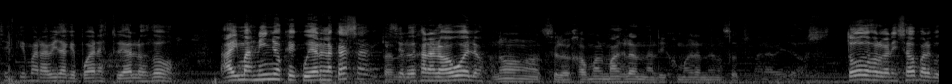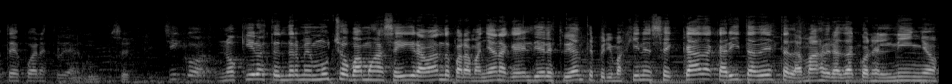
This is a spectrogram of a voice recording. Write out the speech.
Che, qué maravilla que puedan estudiar los dos. ¿Hay más niños que cuidar en la casa y que se lo dejan a los abuelos? No, se lo dejamos al más grande, al hijo más grande de nosotros. Maravilloso. Todos organizados para que ustedes puedan estudiar. Sí. Chicos, no quiero extenderme mucho, vamos a seguir grabando para mañana que es el Día del Estudiante, pero imagínense cada carita de esta, la madre allá con el niño.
